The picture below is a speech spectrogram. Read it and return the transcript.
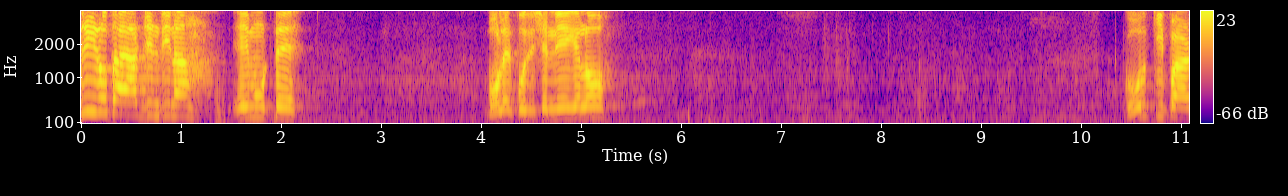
দৃঢ়তায় আর্জেন্টিনা এই মুহূর্তে বলের পজিশন নিয়ে গেল। গোলকিপার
